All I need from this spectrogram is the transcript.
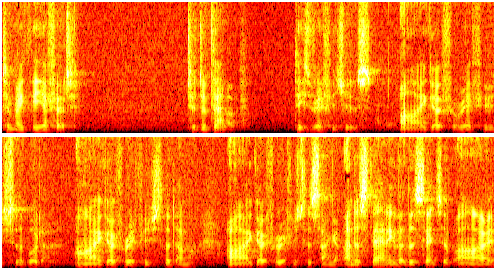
to make the effort to develop these refuges. I go for refuge to the Buddha. I go for refuge to the Dhamma. I go for refuge to the Sangha. Understanding that the sense of I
